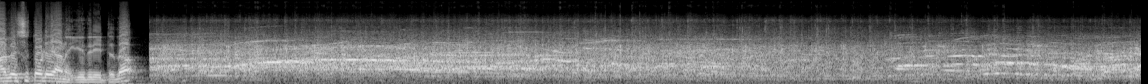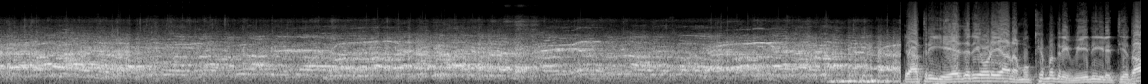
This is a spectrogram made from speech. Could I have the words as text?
ആവേശത്തോടെയാണ് എതിരേറ്റത്. രാത്രി ഏഴരയോടെയാണ് മുഖ്യമന്ത്രി വേദിയിലെത്തിയത്.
